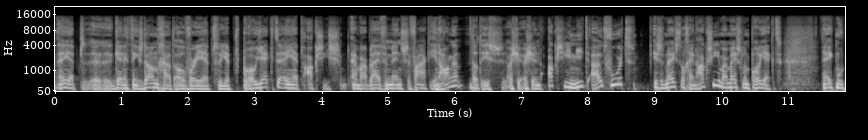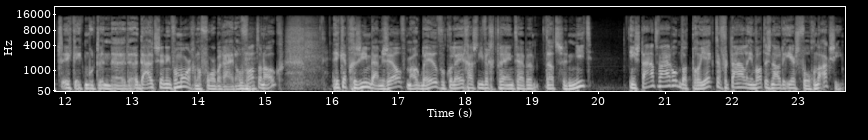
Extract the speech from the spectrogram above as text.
Hè, Je hebt eh, Getting Things Done gaat over je hebt, je hebt projecten en je hebt acties. En waar blijven mensen vaak in hangen? Dat is als je, als je een actie niet uitvoert. Is het meestal geen actie, maar meestal een project. Ik moet, ik, ik moet een, eh, de, de uitzending van morgen nog voorbereiden, of wat dan ook. Ik heb gezien bij mezelf, maar ook bij heel veel collega's die we getraind hebben, dat ze niet in staat waren om dat project te vertalen in wat is nou de eerstvolgende actie.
